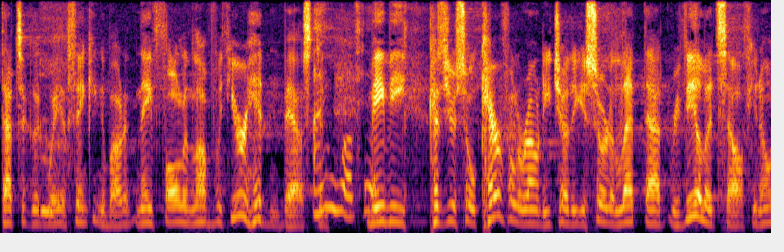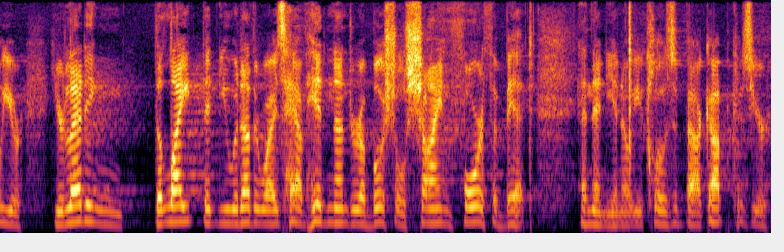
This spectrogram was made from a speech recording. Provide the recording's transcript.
That's a good way of thinking about it. And they fall in love with your hidden best. I And love him. Maybe because you're so careful around each other, you sort of let that reveal itself. You know, you're, you're letting the light that you would otherwise have hidden under a bushel shine forth a bit. And then, you know, you close it back up because you're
